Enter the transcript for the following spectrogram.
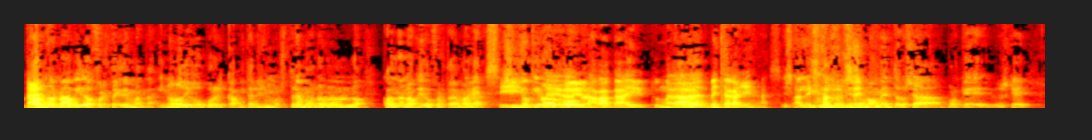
tan- no ha habido oferta y demanda? Y no lo digo por el capitalismo extremo, no, no, no, no. ¿Cuándo no ha habido oferta y demanda? Sí, si yo quiero te algo, doy una vaca y tú me das Claro. 20 gallinas. Es que Vale, en sé. ese momento, o sea, ¿por qué? Es que...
